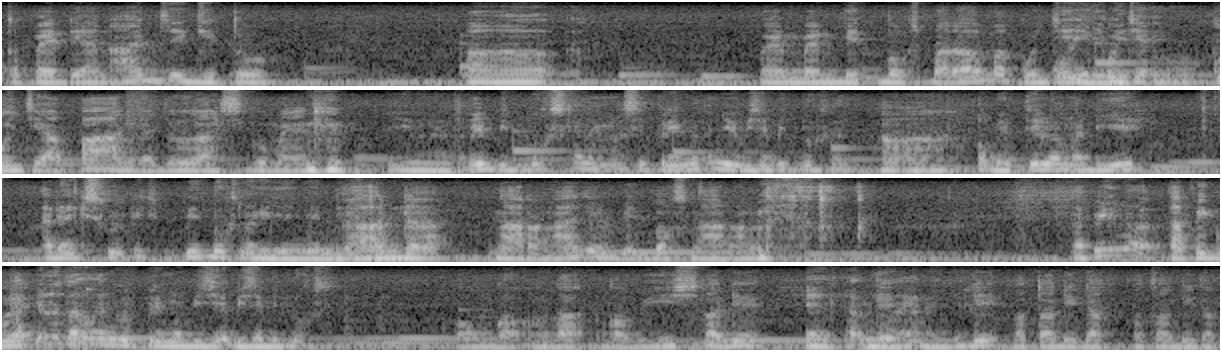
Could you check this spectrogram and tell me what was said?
kepedean aja gitu Eh, main-main beatbox padahal mah kunci Oh iya, kunci beatbox. kunci apaan gak jelas gue main Iya bener. Tapi beatbox kan emang si Prima kan juga bisa beatbox kan. Heeh. Oh berarti lo sama dia ada ekskul beatbox lagi janjian nggak ada ngarang aja beatbox ngarang Tapi lo tapi gue tapi lo tahu kan gue Prima bisa bisa beatbox? oh enggak enggak enggak bisa dia Ya tak dia, lumayan aja. dia otodidak otodidak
